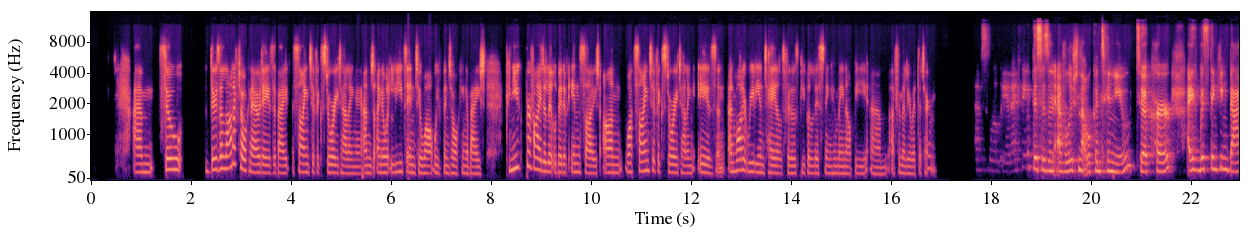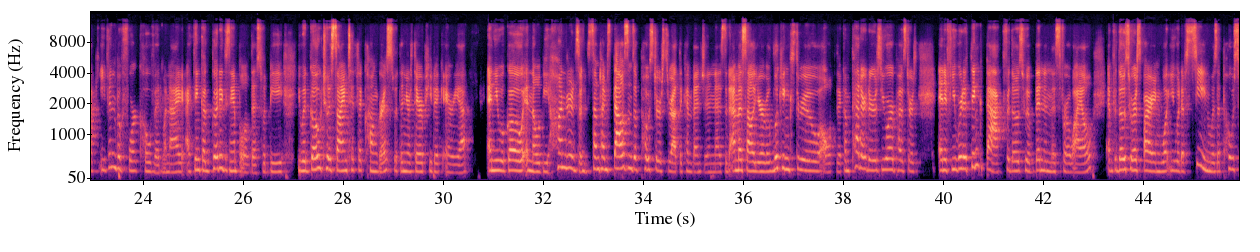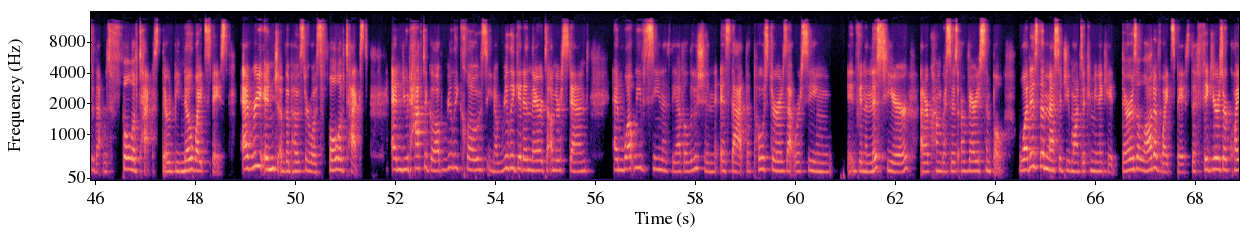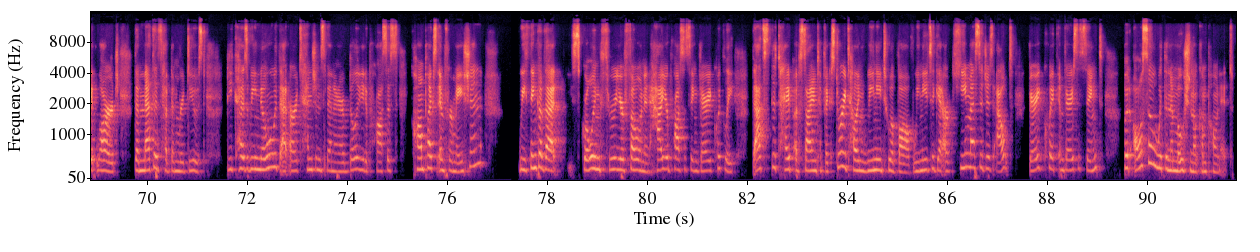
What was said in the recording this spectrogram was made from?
Um, so there's a lot of talk nowadays about scientific storytelling, and I know it leads into what we've been talking about. Can you provide a little bit of insight on what scientific storytelling is and, and what it really entails for those people listening who may not be um, familiar with the term? Absolutely. And I think this is an evolution that will continue to occur. I was thinking back even before COVID, when I, I think a good example of this would be you would go to a scientific congress within your therapeutic area and you will go and there will be hundreds and sometimes thousands of posters throughout the convention. As an msl you're looking through all of the competitors your posters. And if you were to think back for those who have been in this for a while and for those who are aspiring what you would have seen was a poster that was full of text. There would be no white space. Every inch of the poster was full of text. And you'd have to go up really close you know really get in there to understand and what we've seen as the evolution is that the posters that we're seeing even in this year at our congresses are very simple. What is the message you want to communicate? There is a lot of white space. The figures are quite large. The methods have been reduced because we know that our attention span and our ability to process complex information we think of that scrolling through your phone and how you're processing very quickly. That's the type of scientific storytelling we need to evolve. We need to get our key messages out very quick and very succinct, but also with an emotional component.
